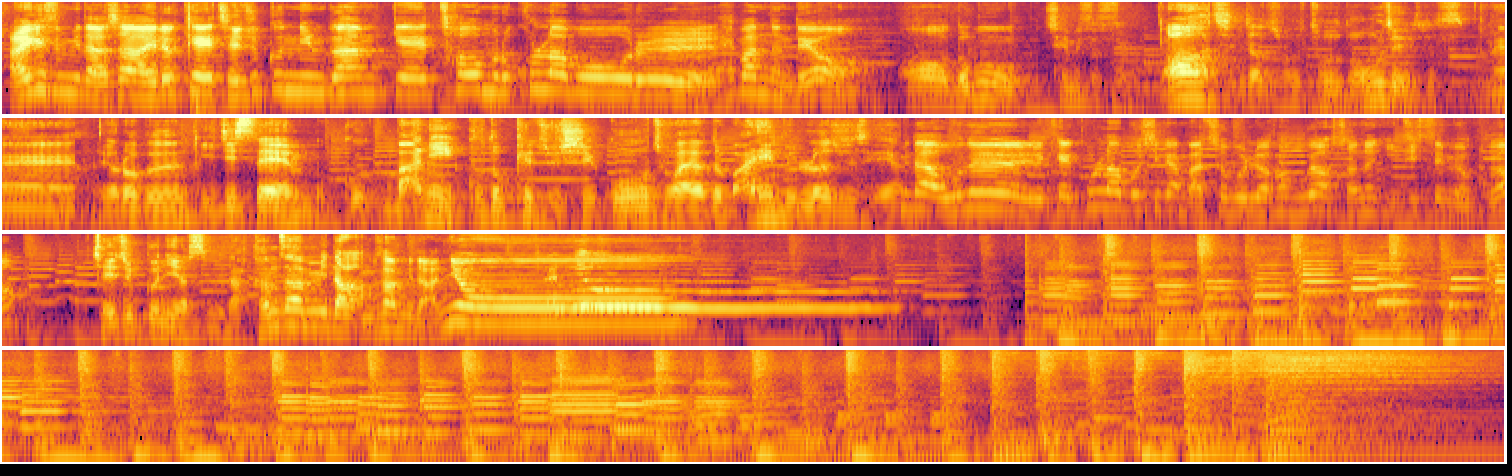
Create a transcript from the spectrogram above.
알겠습니다. 자 이렇게 제주꾼님과 함께 처음으로 콜라보를 해봤는데요. 어 너무 재밌었어요. 아 진짜 저, 저 너무 재밌었습니다. 네. 여러분 이지쌤 구- 많이 구독해 주시고 좋아요도 많이 눌러주세요. 입니다. 오늘 이렇게 콜라보 시간 맞춰보려고 하고요. 저는 이지쌤이었고요. 제주꾼이었습니다. 감사합니다. 감사합니다. 안녕. 안녕.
